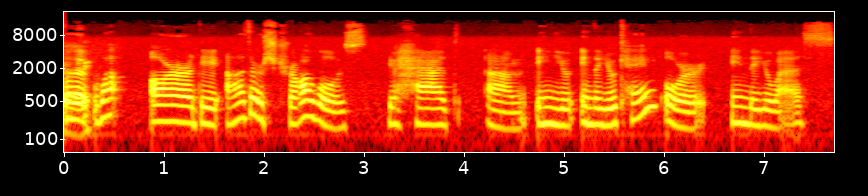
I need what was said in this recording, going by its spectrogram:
Okay. but what are the other struggles you had um, in you in the UK or in the US?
